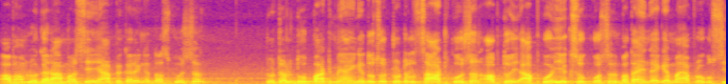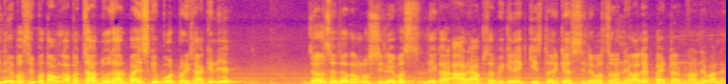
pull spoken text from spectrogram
अब हम लोग ग्रामर से यहाँ पे करेंगे दस क्वेश्चन टोटल दो पार्ट में आएँगे दोस्तों टोटल साठ क्वेश्चन अब तो आपको एक सौ क्वेश्चन बताए जाएँगे। मैं आप लोगों को सिलेबस भी बताऊँगा बच्चा 2022 के बोर्ड परीक्षा के लिए। जल्द से जल्द हम लोग सिलेबस लेकर आ रहे हैं आप सभी के लिए, किस तरीके से सिलेबस रहने वाले पैटर्न रहने वाले।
